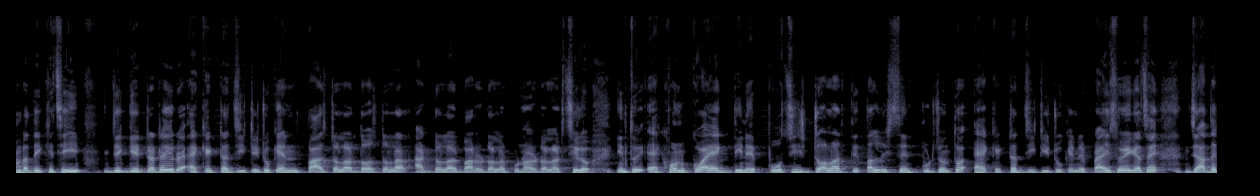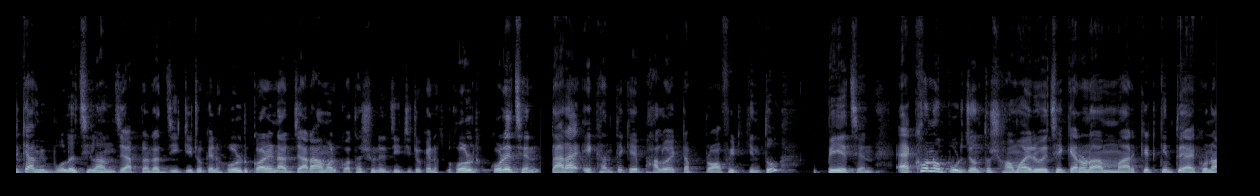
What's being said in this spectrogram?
আমরা দেখেছি যে গেট ডাটাইয়ের এক একটা জিটি টোকেন পাঁচ ডলার দশ ডলার আট ডলার বারো ডলার পনেরো ডলার ছিল। কিন্তু এখন কয়েক দিনে পঁচিশ ডলার তেতাল্লিশ সেন্ট পর্যন্ত এক একটা জিটি টোকেনের প্রাইস হয়ে গেছে। যাদেরকে আমি বলেছিলাম যে আপনারা জিটি টোকেন হোল্ড করেন আর যারা আমার কথা শুনে জিটি টোকেন হোল্ড করেছেন, তারা এখান থেকে ভালো একটা প্রফিট কিন্তু পেয়েছেন। এখনও পর্যন্ত সময় রয়েছে, কেননা মার্কেট কিন্তু এখনও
